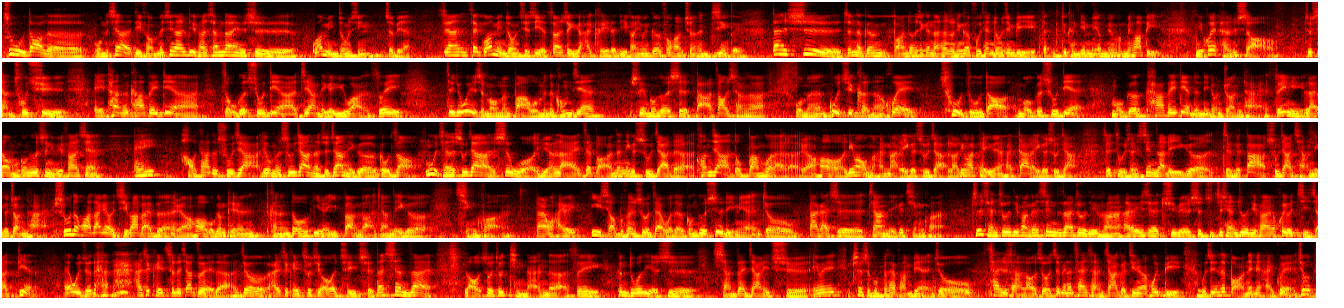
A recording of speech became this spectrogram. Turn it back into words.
住到了我们现在的地方，我们现在的地方相当于是光明中心这边。虽然在光明中其实也算是一个还可以的地方，因为跟凤凰城很近。对。但是真的跟宝安中心、跟南山中心、跟福田中心比，就肯定没有没法没法比。你会很少就想出去，哎，探个咖啡店啊，走个书店啊这样的一个欲望。所以这就为什么我们把我们的空间书院工作室打造成了我们过去可能会触足到某个书店、某个咖啡店的那种状态。所以你来到我们工作室，你会发现。哎，好大的书架！就我们书架呢是这样的一个构造。目前的书架是我原来在保安的那个书架的框架都搬过来了，然后另外我们还买了一个书架，然后另外培元还带了一个书架，所以组成现在的一个整个大书架墙的一个状态。书的话大概有七八百本，然后我跟培元可能都一人一半吧，这样的一个情况。当然，我还有一小部分书在我的工作室里面，就大概是这样的一个情况。之前住的地方跟现在住的地方还有一些区别是，之之前住的地方会有几家店。哎，我觉得 还是可以吃得下嘴的，就还是可以出去偶尔吃一吃。但现在老实说就挺难的，所以更多的也是想在家里吃，因为确实不不太方便。就菜市场老实说，这边的菜市场价格竟然会比我之前在宝安那边还贵，就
